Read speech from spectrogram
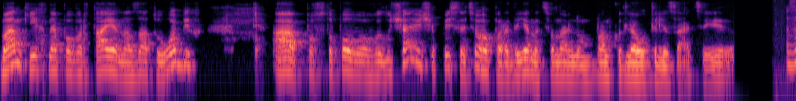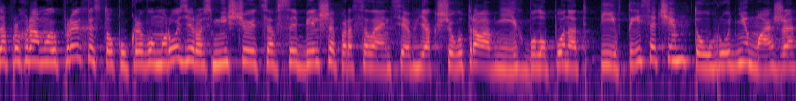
банк їх не повертає назад у обіг, а поступово вилучаючи, після цього передає Національному банку для утилізації. За програмою прихисток у Кривому Розі розміщується все більше переселенців. Якщо у травні їх було понад пів тисячі, то у грудні майже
